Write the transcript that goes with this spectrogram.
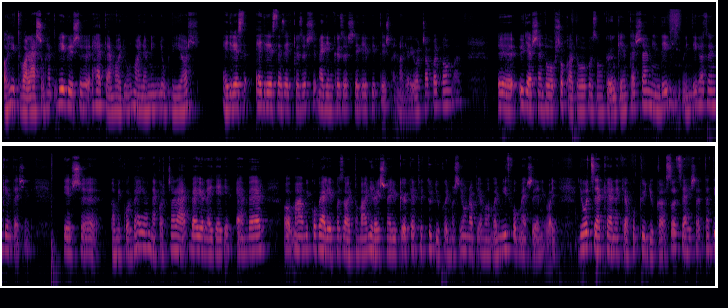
a hitvallásunk. Hát végül is heten vagyunk, majdnem mind nyugdíjas, Egyrészt, egyrészt ez egy közösség, megint közösségépítés, mert nagyon jó csapatom van. Ügyesen dolg, sokat dolgozunk önkéntesen, mindig, mindig az önkéntesség. És amikor bejönnek a család, bejön egy-egy ember, a, már amikor belép az ajtó, már annyira ismerjük őket, hogy tudjuk, hogy most jó napja van, vagy mit fog mesélni, vagy gyógyszer kell neki, akkor küldjük a szociális, tehát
